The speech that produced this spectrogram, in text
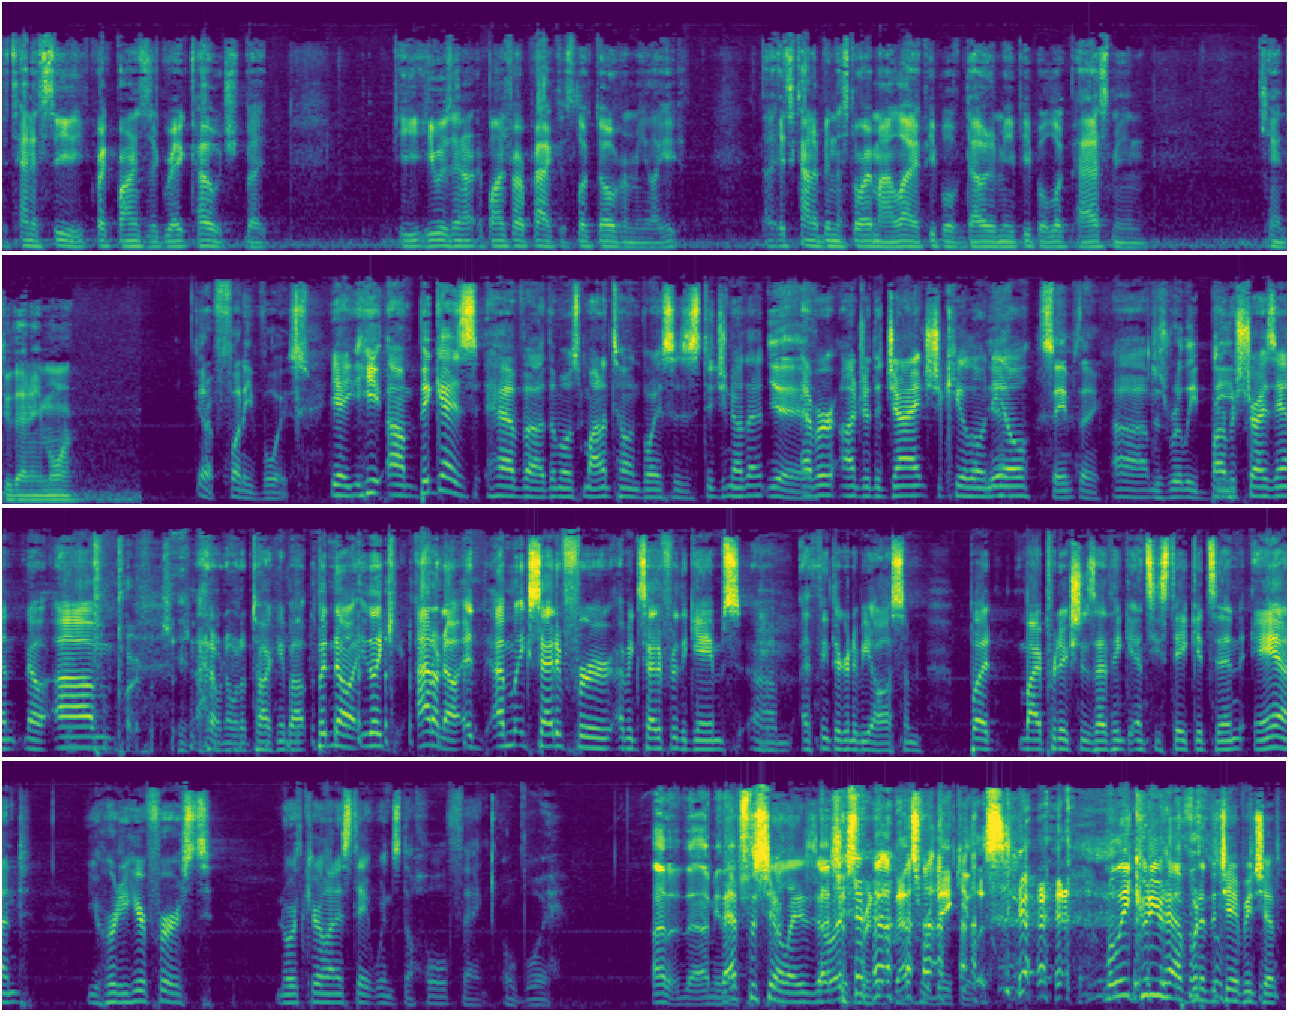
the Tennessee, Rick Barnes is a great coach, but he, he was in a bunch of our practice, looked over me. Like it's kind of been the story of my life. People have doubted me, people look past me, and can't do that anymore. You got a funny voice. Yeah, he um, big guys have uh, the most monotone voices. Did you know that? Yeah. Ever Andre the Giant, Shaquille O'Neal, Same thing. Just really deep. Barbara Streisand. No, um, I don't know what I'm talking about, but no, like I don't know. I'm excited for I'm excited for the games. Um, I think they're going to be awesome. But my prediction is I think NC State gets in, and you heard it here first. North Carolina State wins the whole thing. Oh, boy. I, don't, I mean, That's the just- show, ladies and That's just that's ridiculous. Malik, who do you have winning the championship?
